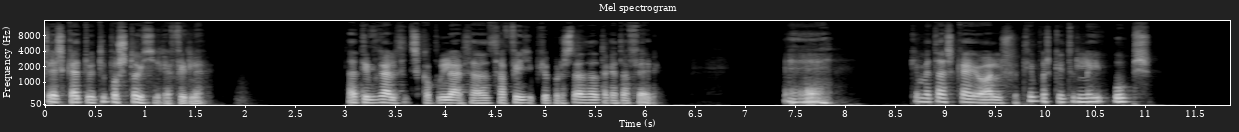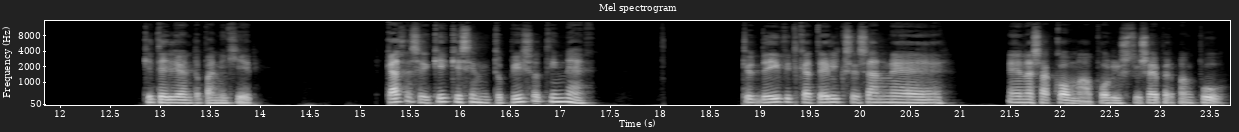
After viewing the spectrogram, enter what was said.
Ξέρεις κάτι, ο τύπος το έχει ρε φίλε. Θα τη βγάλει, θα της σκαπουλάρει, θα, θα φύγει πιο μπροστά, θα τα καταφέρει. Ε, και μετά σκάει ο άλλος ο τύπος και του λέει ούψ και τελειώνει το πανηγύρι. Κάθεσαι εκεί και συνειδητοποιείς ότι ναι. Και ο David κατέληξε σαν ε, ένας ακόμα από όλους τους Cyberpunk που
